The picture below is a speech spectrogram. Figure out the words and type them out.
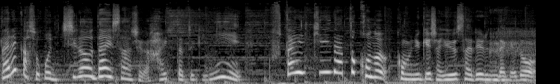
誰かそこに違う第三者が入った時に2人きりだとこのコミュニケーション許されるんだけど、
